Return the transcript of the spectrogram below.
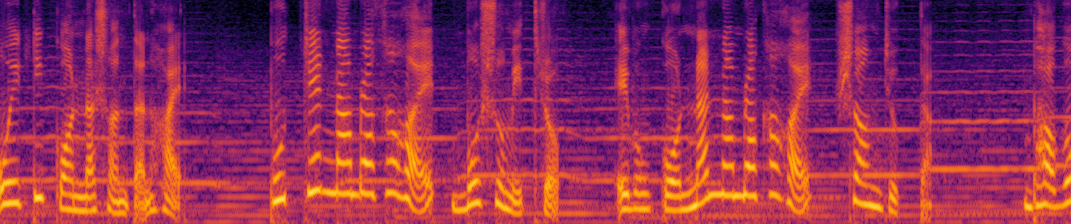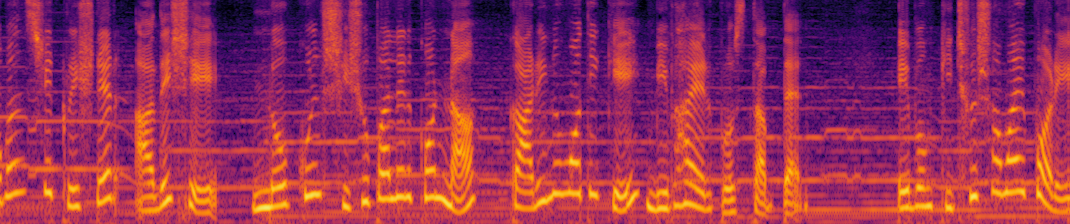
ও একটি কন্যা সন্তান হয়। পুত্রের নাম রাখা হয় বসুমিত্র। এবং কন্যার নাম রাখা হয় সংযুক্তা। ভগবান শ্রীকৃষ্ণের আদেশে নকুল শিশুপালের কন্যা কারিনুমতিকে বিবাহের প্রস্তাব দেন এবং কিছু সময় পরে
